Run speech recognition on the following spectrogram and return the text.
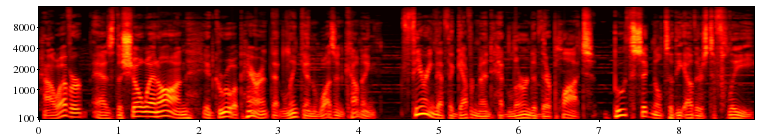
However, as the show went on, it grew apparent that Lincoln wasn't coming. Fearing that the government had learned of their plot, Booth signaled to the others to flee.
